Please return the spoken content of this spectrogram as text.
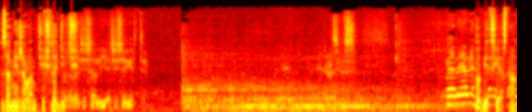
Zamierzałem cię śledzić. Powiedz jasno,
